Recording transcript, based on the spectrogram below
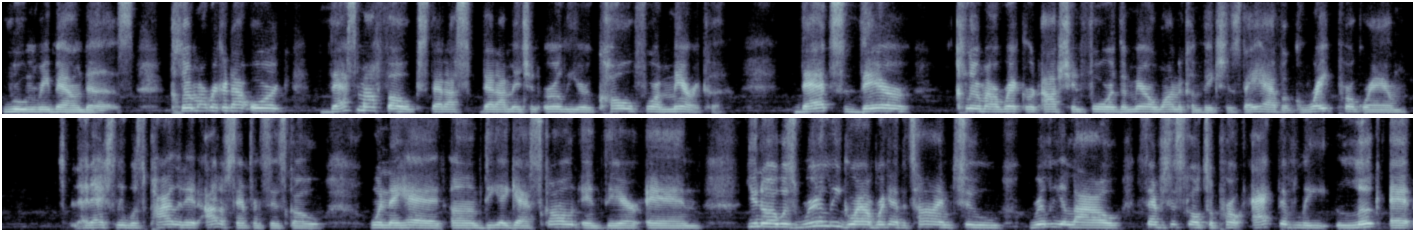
Root and Rebound does. ClearMyRecord.org, that's my folks that I, that I mentioned earlier, Code for America. That's their clear my record option for the marijuana convictions. They have a great program that actually was piloted out of San Francisco when they had um, DA Gascon in there. And, you know, it was really groundbreaking at the time to really allow San Francisco to proactively look at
